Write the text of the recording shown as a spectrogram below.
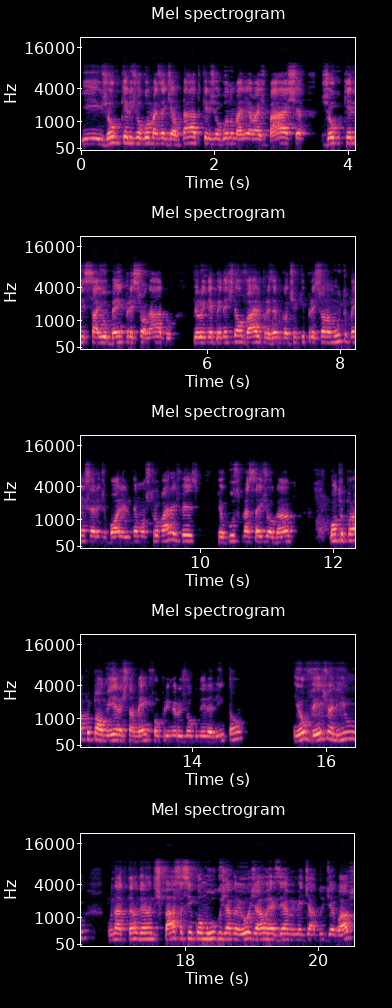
e jogo que ele jogou mais adiantado, que ele jogou numa linha mais baixa, jogo que ele saiu bem pressionado pelo Independente Del Vale, por exemplo, que é um time que pressiona muito bem série de bola, ele demonstrou várias vezes recurso para sair jogando, contra o próprio Palmeiras também, que foi o primeiro jogo dele ali, então eu vejo ali o, o Natan ganhando espaço, assim como o Hugo já ganhou, já é o reserva imediato do Diego Alves,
